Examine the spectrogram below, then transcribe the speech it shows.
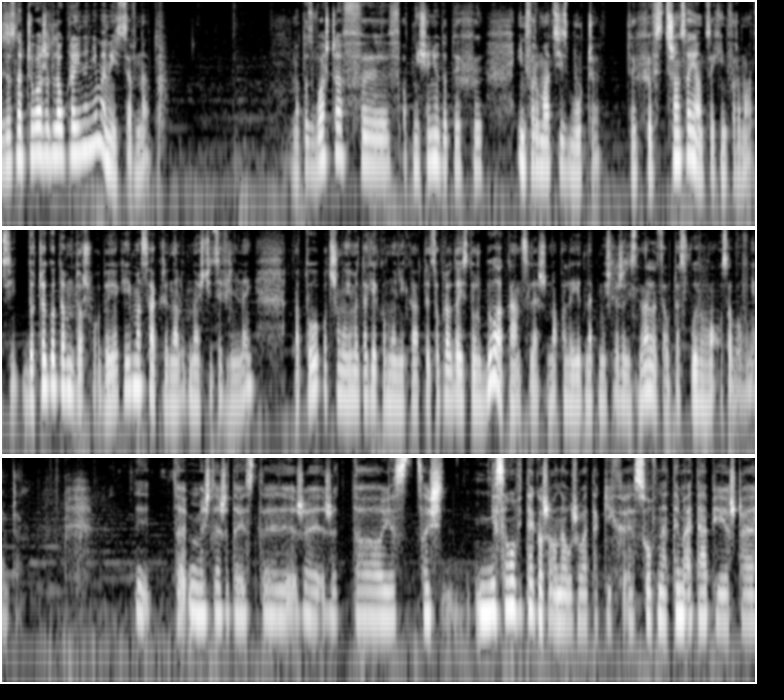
zaznaczyła, że dla Ukrainy nie ma miejsca w NATO. No to zwłaszcza w, w odniesieniu do tych informacji z Buczy, tych wstrząsających informacji, do czego tam doszło, do jakiej masakry na ludności cywilnej, a tu otrzymujemy takie komunikaty. Co prawda jest to już była kanclerz, no ale jednak myślę, że jest nadal cały czas wpływową osobą w Niemczech. To myślę, że to jest, y, że, że to jest coś niesamowitego, że ona użyła takich e, słów na tym etapie jeszcze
